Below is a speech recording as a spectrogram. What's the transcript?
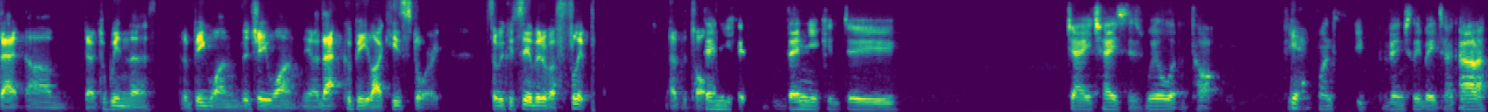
that um you know, to win the the big one, the G1. You know that could be like his story, so we could see a bit of a flip at the top. Then you could then you could do Jay Chase's will at the top. if you- Yeah. Once he eventually beats Okada.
